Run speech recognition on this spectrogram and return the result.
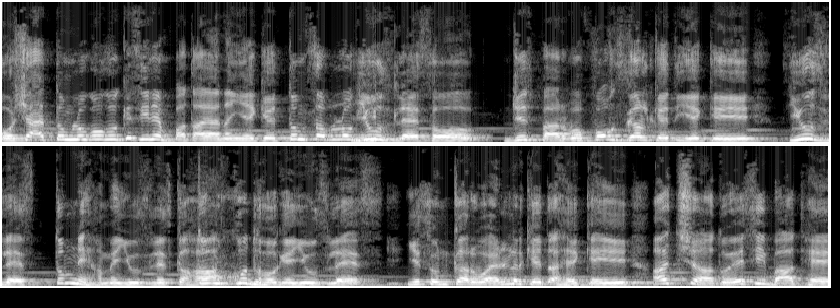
और शायद तुम लोगों को किसी ने बताया नहीं है कि तुम सब लोग यूजलेस हो। जिस पर वो फोक्स गर्ल कहती है कि यूजलेस तुमने हमें यूजलेस कहा। तुम खुद हो गए यूजलेस ये सुनकर वो एल्डर कहता है कि अच्छा तो ऐसी बात है।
